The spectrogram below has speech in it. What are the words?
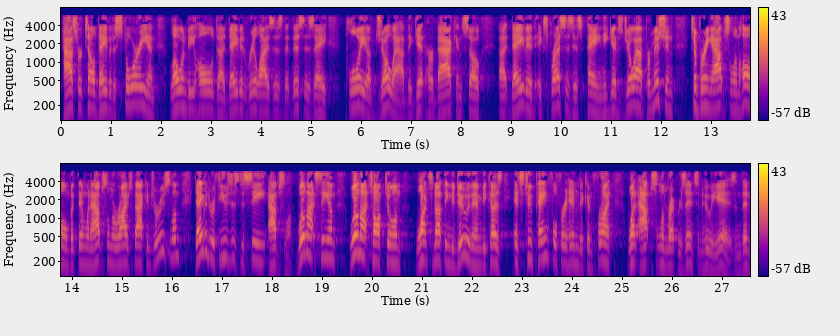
has her tell David a story. And lo and behold, uh, David realizes that this is a ploy of Joab to get her back. And so uh, David expresses his pain. He gives Joab permission to bring Absalom home, but then when Absalom arrives back in Jerusalem, David refuses to see Absalom. Will not see him, will not talk to him, wants nothing to do with him because it's too painful for him to confront what Absalom represents and who he is. And then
